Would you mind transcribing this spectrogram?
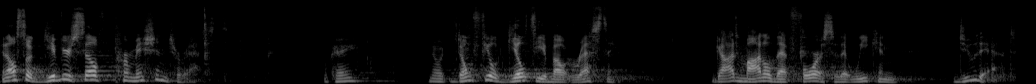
And also give yourself permission to rest. Okay? You know, don't feel guilty about resting. God modeled that for us so that we can do that.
